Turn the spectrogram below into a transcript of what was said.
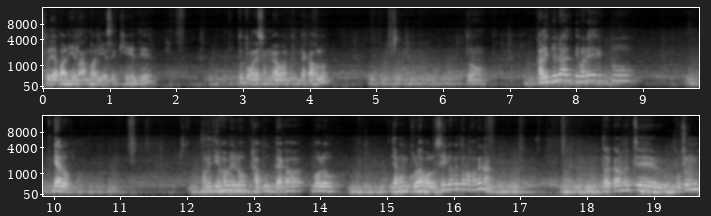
সোজা বাড়ি এলাম, বাড়ি এসে খেয়ে দিয়ে তো তোমাদের সঙ্গে আবার দেখা হলো। তো কালী পুজোটা এবারে একটু গেল। মানে যেভাবে লোক ঠাকুর দেখা বলো, যেমন ঘোরা বলো, সেইভাবে তো আর হবে না। তার কারণ হচ্ছে প্রচণ্ড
